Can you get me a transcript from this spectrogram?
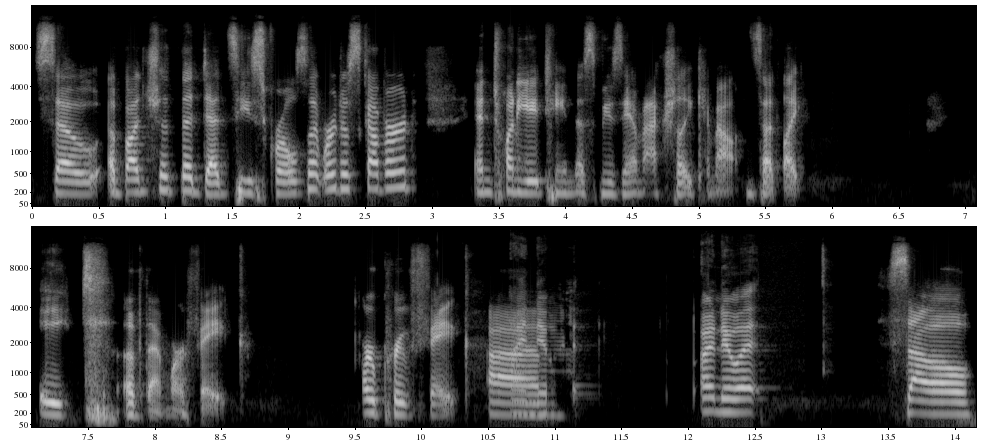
So, a bunch of the Dead Sea Scrolls that were discovered in 2018, this museum actually came out and said, like, eight of them were fake or proved fake. Um, I knew it. I knew it. So,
